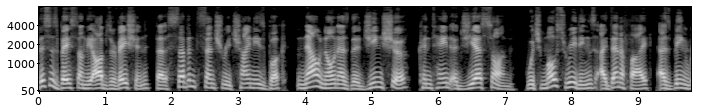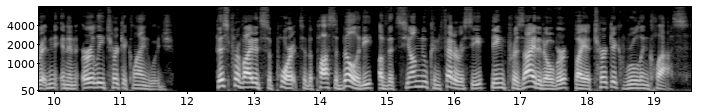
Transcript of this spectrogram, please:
this is based on the observation that a 7th century Chinese book, now known as the Jin Shi, contained a Jie song, which most readings identify as being written in an early Turkic language. This provided support to the possibility of the Xiongnu Confederacy being presided over by a Turkic ruling class.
